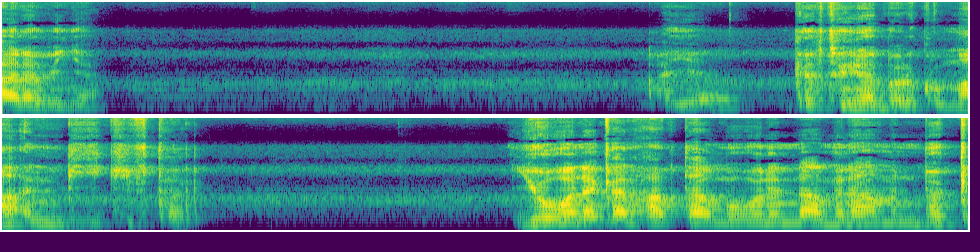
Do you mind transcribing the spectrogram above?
አረብኛ አየህ፣ ገብቶኝ ነበር እኮ ማ እንዲ ጊፍተር የሆነ ቀን ሀብታም መሆንና ምናምን በቃ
